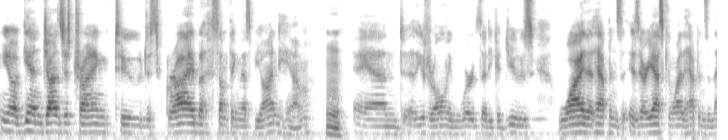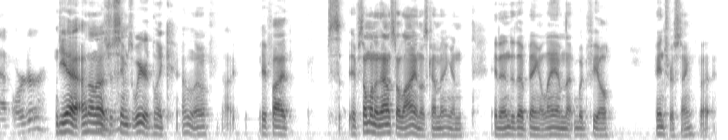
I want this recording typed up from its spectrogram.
you know, again, John's just trying to describe something that's beyond him. Hmm. And uh, these are only words that he could use. Why that happens is are you asking why that happens in that order? Yeah, I don't know. It just Mhm. seems weird. Like I don't know if I if someone announced a lion was coming and it ended up being a lamb, that would feel interesting. But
